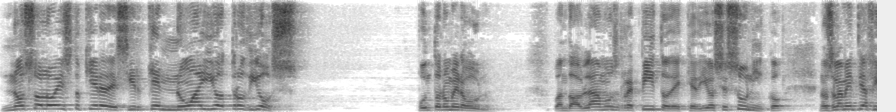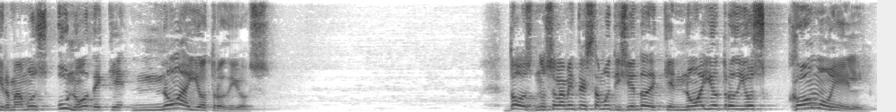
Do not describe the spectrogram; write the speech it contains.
no solo esto quiere decir que no hay otro Dios. Punto número uno. Cuando hablamos, repito, de que Dios es único, no solamente afirmamos, uno, de que no hay otro Dios. Dos, no solamente estamos diciendo de que no hay otro Dios como Él,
